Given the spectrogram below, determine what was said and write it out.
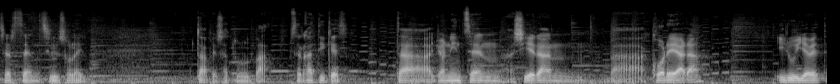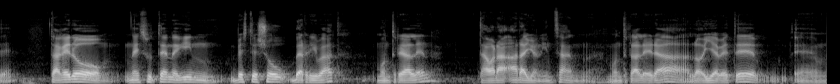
zer zen, ziru soleil. Eta pentsatu nuen, ba, zergatik ez, eta joan nintzen hasieran ba, Koreara, hiru hilabete. Eta gero nahi zuten egin beste show berri bat, Montrealen, eta ara, ara joan nintzen, Montrealera, lau hilabete, em,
